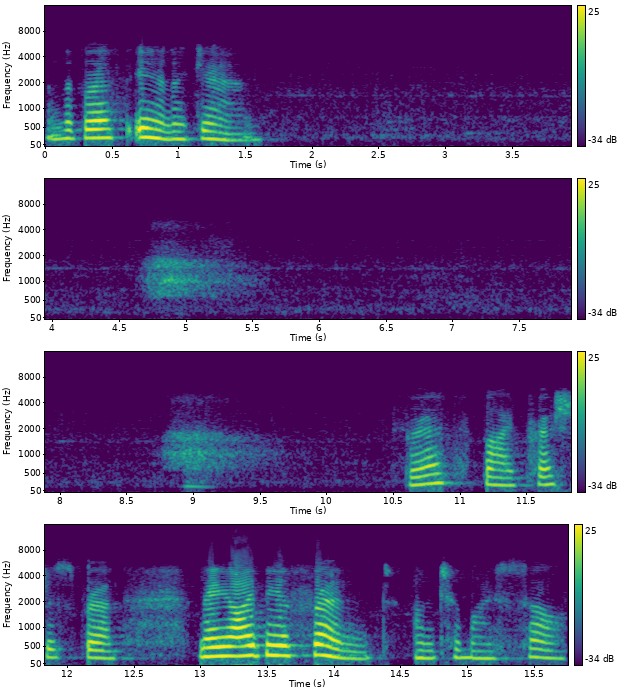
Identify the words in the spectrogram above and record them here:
And the breath in again. Breath by precious breath. May I be a friend unto myself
